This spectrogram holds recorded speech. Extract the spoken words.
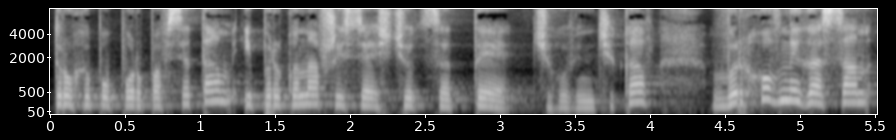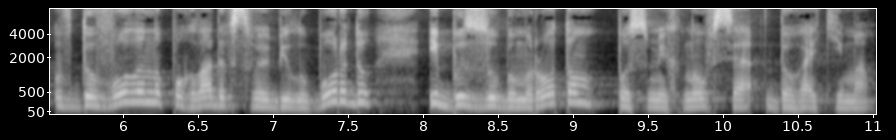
Трохи попорпався там і, переконавшися, що це те, чого він чекав, верховний Гасан вдоволено погладив свою білу бороду і беззубим ротом посміхнувся до Гакіма.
